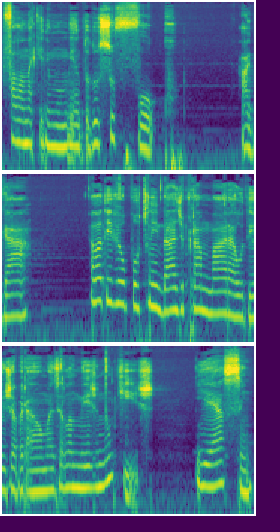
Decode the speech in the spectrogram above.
Fala naquele momento do sufoco. H, ela teve a oportunidade para amar ao Deus de Abraão, mas ela mesmo não quis. E é assim.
